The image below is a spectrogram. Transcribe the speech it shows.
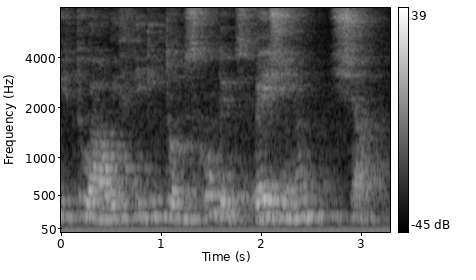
virtual, e fiquem todos com Deus. Beijinho, tchau.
